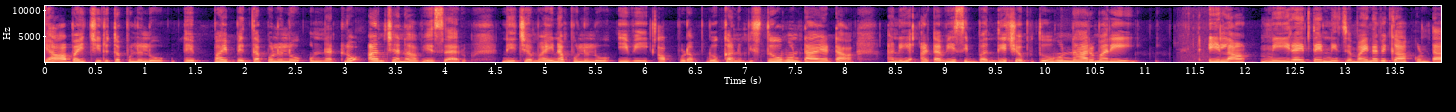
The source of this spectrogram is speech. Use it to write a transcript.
యాభై చిరుత పులులు డెబ్బై పెద్ద పులులు ఉన్నట్లు అంచనా వేశారు. నిజమైన పులులు ఇవి అప్పుడప్పుడు కనిపిస్తూ ఉంటాయట అని అటవీ సిబ్బంది చెబుతూ ఉన్నారు మరి. ఇలా మీరైతే నిజమైనవి కాకుండా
